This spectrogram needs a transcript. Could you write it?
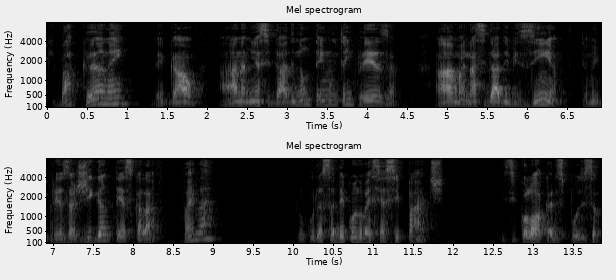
Que bacana, hein? Legal. Ah, na minha cidade não tem muita empresa. Ah, mas na cidade vizinha tem uma empresa gigantesca lá. Vai lá. Procura saber quando vai ser a CIPAT. E se coloca à disposição.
